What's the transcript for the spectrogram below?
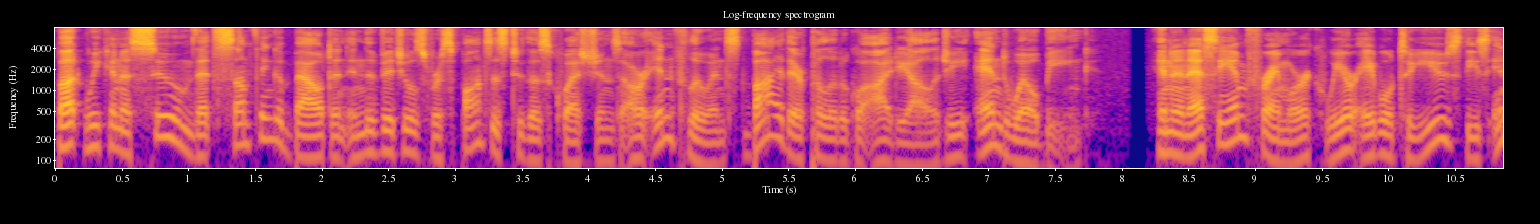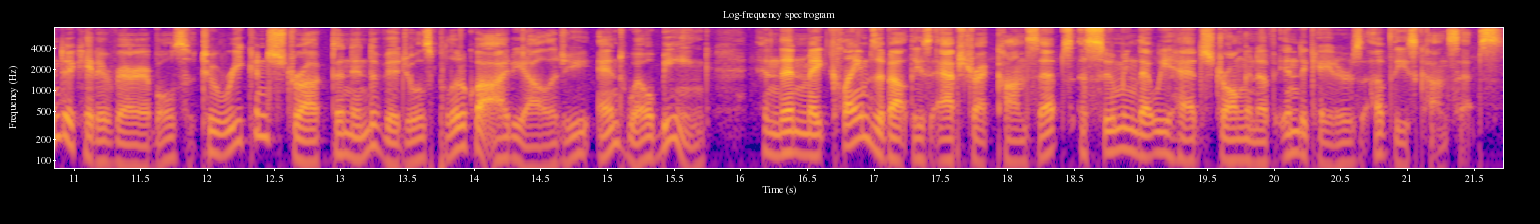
But we can assume that something about an individual's responses to those questions are influenced by their political ideology and well-being. In an SEM framework, we are able to use these indicator variables to reconstruct an individual's political ideology and well-being, and then make claims about these abstract concepts assuming that we had strong enough indicators of these concepts.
